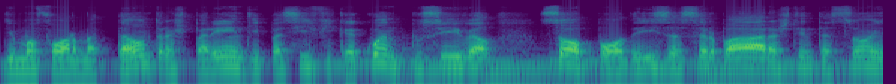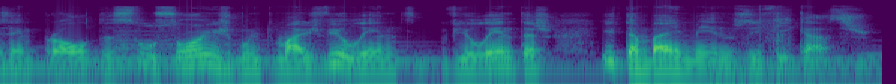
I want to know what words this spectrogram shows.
de uma forma tão transparente e pacífica quanto possível só pode exacerbar as tentações em prol de soluções muito mais violentas e também menos eficazes.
